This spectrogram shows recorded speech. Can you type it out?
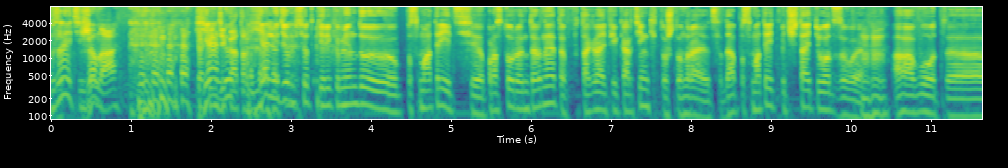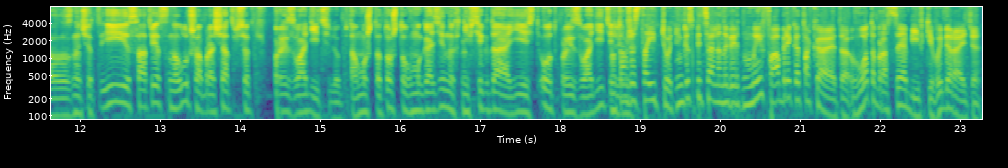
Вы знаете, Жена. Я, индикатор. я людям все-таки рекомендую посмотреть э, просторы интернета, фотографии, картинки, то, что нравится, да, посмотреть, почитать отзывы, Мгм. а, вот, э, значит, и, соответственно, лучше обращаться все-таки к производителю, потому что то, что в магазинах не всегда есть от производителя... Но там же стоит тетенька специально, она говорит, мы фабрика такая-то, вот образцы обивки, выбирайте.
